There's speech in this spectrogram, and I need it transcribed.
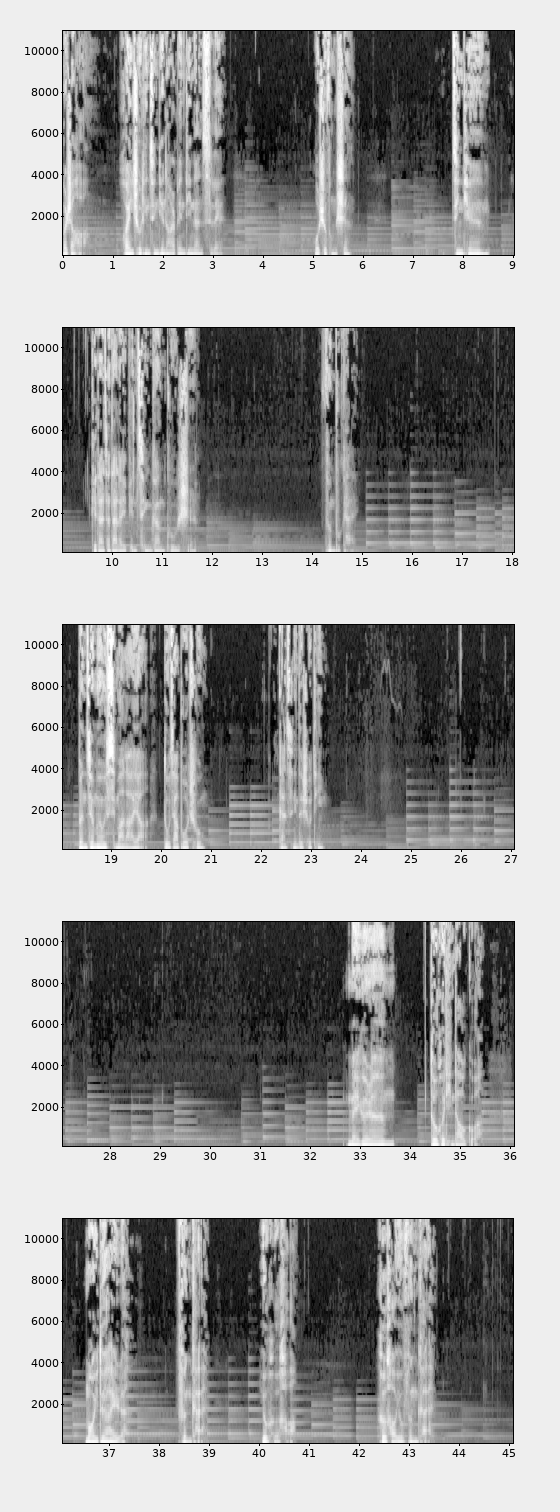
晚上好，欢迎收听今天的耳边低喃系列。我是冯生，今天给大家带来一篇情感故事，分不开。本节目由喜马拉雅独家播出，感谢您的收听。每个人都会听到过。某一对爱人分开又和好，和好又分开，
